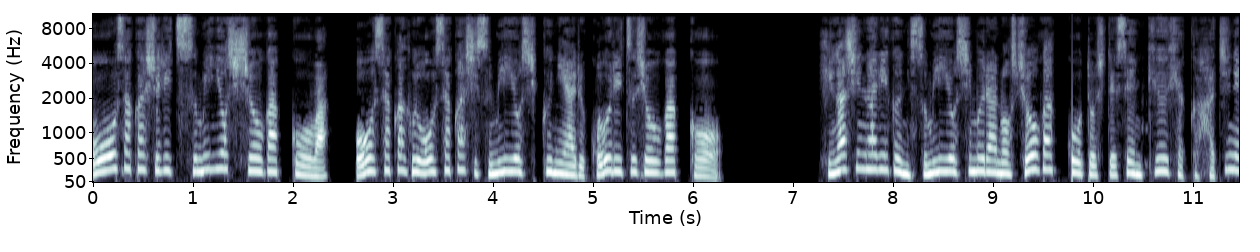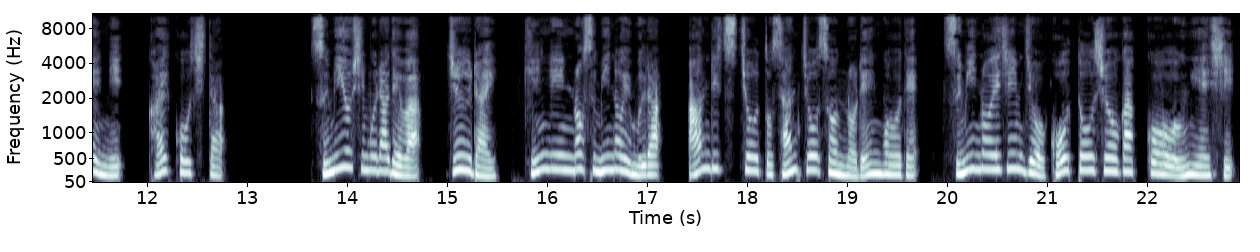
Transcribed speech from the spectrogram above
大阪市立住吉小学校は、大阪府大阪市住吉区にある公立小学校。東成郡住吉村の小学校として1908年に開校した。住吉村では、従来、近隣の住之江村、安立町と三町村の連合で、住之江尋常高等小学校を運営し、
